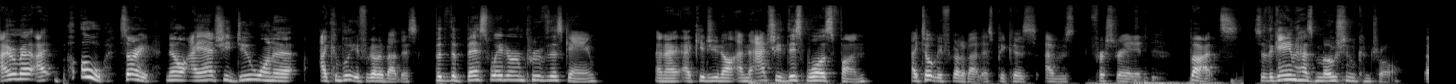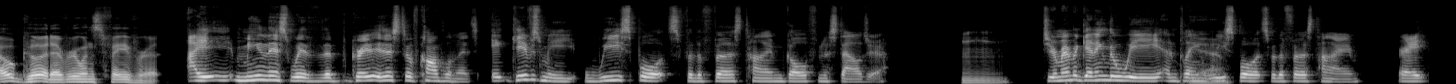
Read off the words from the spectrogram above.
I remember. I oh, sorry. No, I actually do want to. I completely forgot about this. But the best way to improve this game, and I, I kid you not, and actually this was fun. I totally forgot about this because I was frustrated. But so the game has motion control. Oh, good. Everyone's favorite. I mean this with the greatest of compliments. It gives me Wii Sports for the first time golf nostalgia. Mm. Do you remember getting the Wii and playing Yeah. Wii Sports for the first time? Right?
